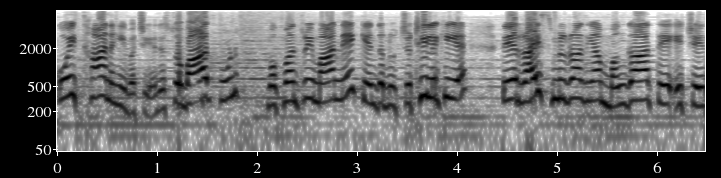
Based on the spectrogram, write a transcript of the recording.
ਕੋਈ ਥਾਂ ਨਹੀਂ ਬਚੀ ਹੈ। ਜਿਸ ਤੋਂ ਬਾਅਦ ਹੁਣ ਮੁੱਖ ਮੰਤਰੀ ਮਾਨ ਨੇ ਕੇਂਦਰ ਨੂੰ ਚਿੱਠੀ ਲਿਖੀ ਹੈ ਤੇ ਰਾਈਸ ਮਿਲਰਾਂ ਦੀਆਂ ਮੰਗਾਂ ਤੇ ਇਹ ਚਿ-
